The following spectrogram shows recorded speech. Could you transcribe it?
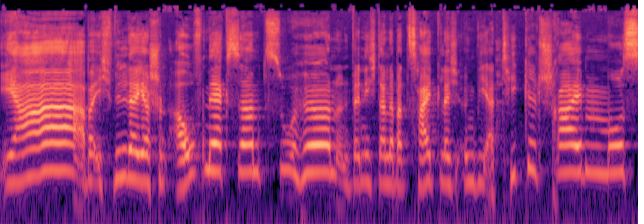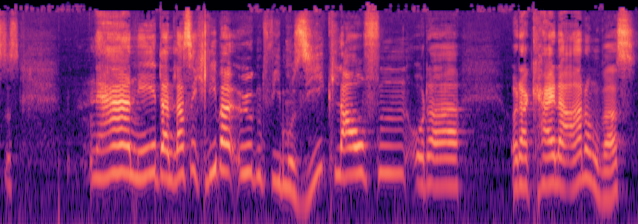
ja, aber ich will da ja schon aufmerksam zuhören. Und wenn ich dann aber zeitgleich irgendwie Artikel schreiben muss, das, na, nee, dann lasse ich lieber irgendwie Musik laufen oder, oder keine Ahnung was.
